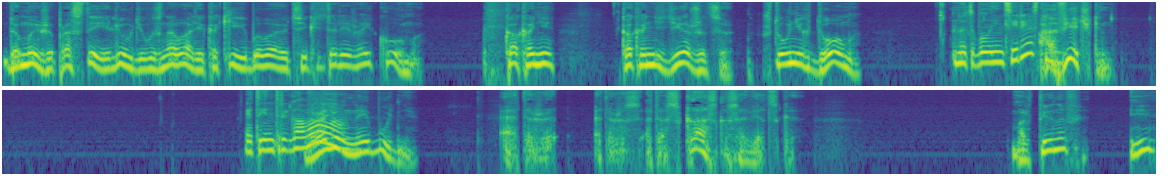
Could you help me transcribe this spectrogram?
да мы же, простые люди, узнавали, какие бывают секретари райкома. Как они, как они держатся, что у них дома. Но это было интересно. А Овечкин – это интриговало? Районные будни. Это же, это же, это сказка советская. Мартынов и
